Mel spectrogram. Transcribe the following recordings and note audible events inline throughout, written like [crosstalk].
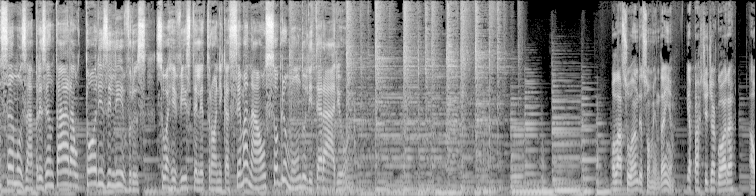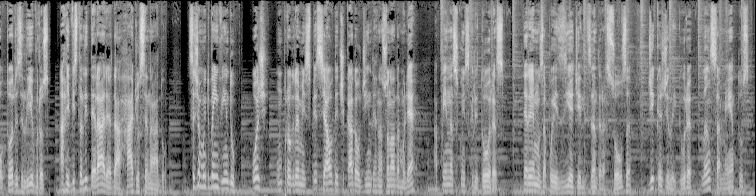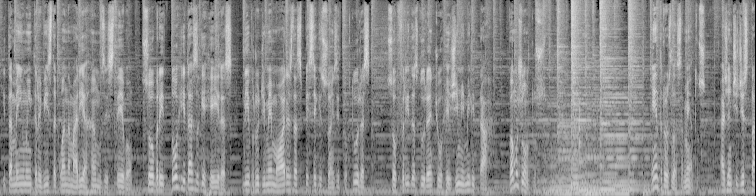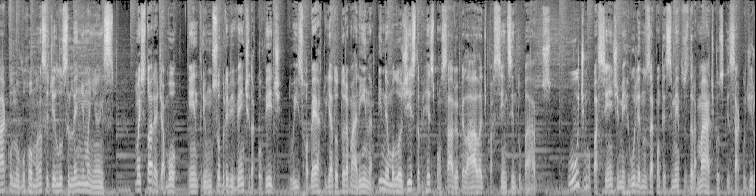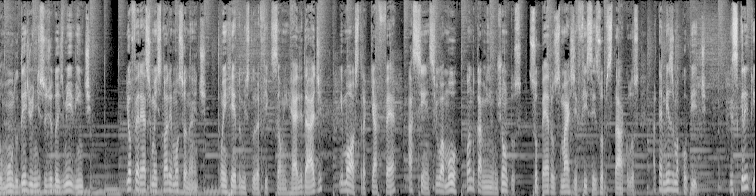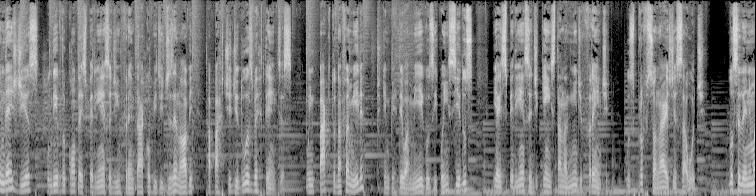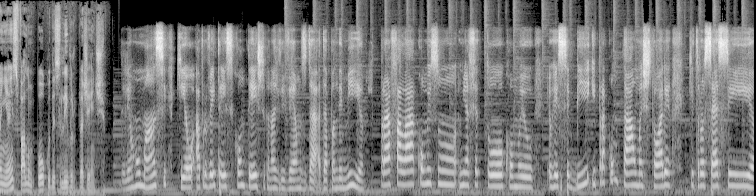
Passamos a apresentar Autores e Livros, sua revista eletrônica semanal sobre o mundo literário. Olá, sou Anderson Mendanha e a partir de agora, Autores e Livros, a revista literária da Rádio Senado. Seja muito bem-vindo. Hoje, um programa especial dedicado ao Dia Internacional da Mulher, apenas com escritoras. Teremos a poesia de Elisandra Souza, dicas de leitura, lançamentos e também uma entrevista com Ana Maria Ramos Estevão sobre Torre das Guerreiras, livro de memórias das perseguições e torturas sofridas durante o regime militar. Vamos juntos! Entre os lançamentos, a gente destaca o novo romance de Lucilene Manhães, uma história de amor entre um sobrevivente da Covid, Luiz Roberto, e a doutora Marina, pneumologista responsável pela ala de pacientes entubados. O último paciente mergulha nos acontecimentos dramáticos que sacudiram o mundo desde o início de 2020 e oferece uma história emocionante. O enredo mistura ficção e realidade e mostra que a fé, a ciência e o amor, quando caminham juntos, superam os mais difíceis obstáculos, até mesmo a Covid. Escrito em 10 dias, o livro conta a experiência de enfrentar a Covid-19 a partir de duas vertentes: o impacto na família, de quem perdeu amigos e conhecidos, e a experiência de quem está na linha de frente, os profissionais de saúde. Lucilene Manhães fala um pouco desse livro pra gente. Ele é um romance que eu aproveitei esse contexto que nós vivemos da, da pandemia para falar como isso me afetou, como eu, eu recebi e para contar uma história que trouxesse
